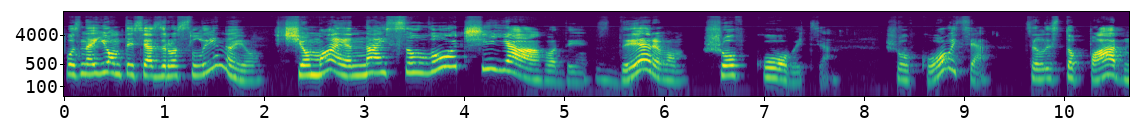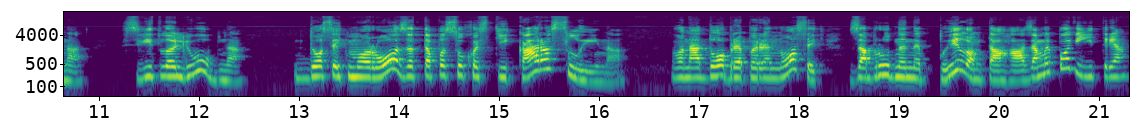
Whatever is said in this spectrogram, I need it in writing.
Познайомтеся з рослиною, що має найсолодші ягоди з деревом шовковиця. Шовковиця це листопадна, світлолюбна, досить мороза та посухостійка рослина. Вона добре переносить забруднене пилом та газами повітря.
